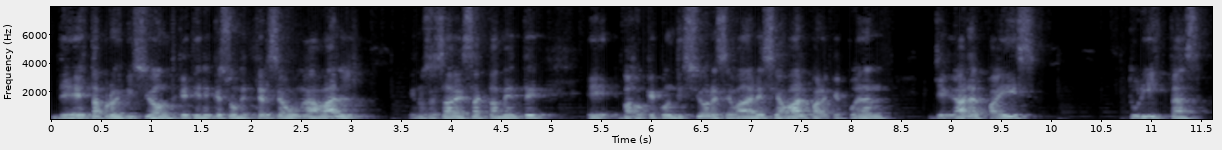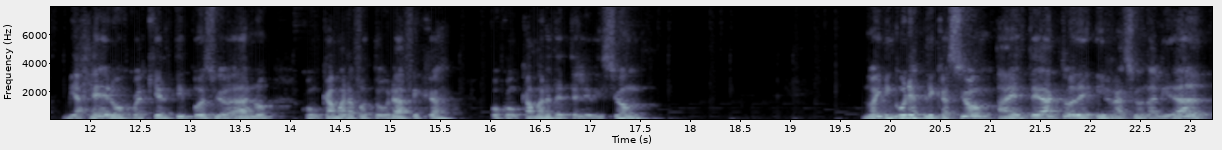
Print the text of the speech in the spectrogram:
de esta prohibición, que tienen que someterse a un aval, y no se sabe exactamente eh, bajo qué condiciones se va a dar ese aval para que puedan llegar al país turistas, viajeros, cualquier tipo de ciudadano con cámara fotográfica o con cámaras de televisión. No hay ninguna explicación a este acto de irracionalidad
